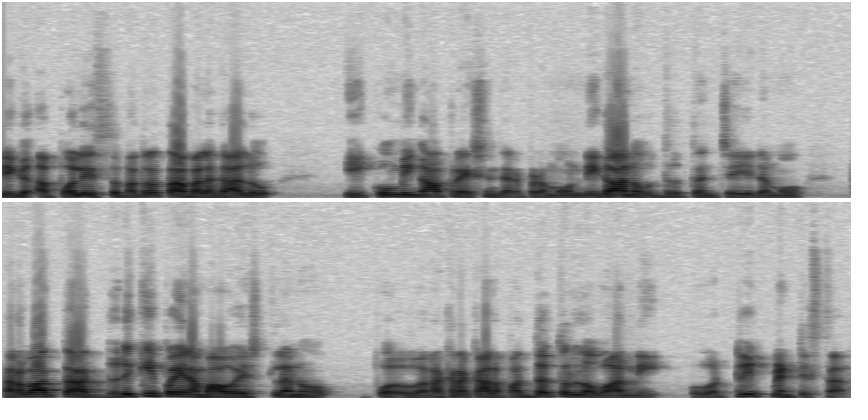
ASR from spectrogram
నిఘా పోలీసు భద్రతా బలగాలు ఈ కూమింగ్ ఆపరేషన్ జరపడము నిఘాను ఉధృతం చేయడము తర్వాత దొరికిపోయిన మావోయిస్టులను రకరకాల పద్ధతుల్లో వారిని ట్రీట్మెంట్ ఇస్తారు.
